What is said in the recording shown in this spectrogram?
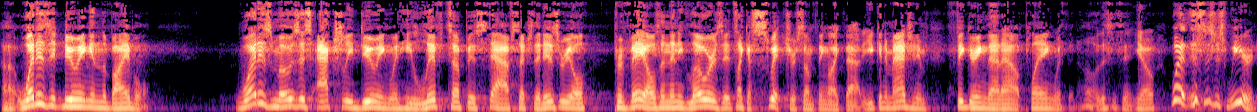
Uh, what is it doing in the Bible? What is Moses actually doing when he lifts up his staff such that Israel prevails and then he lowers it? It's like a switch or something like that. You can imagine him figuring that out, playing with it. Oh, this is it. You know, what? This is just weird.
